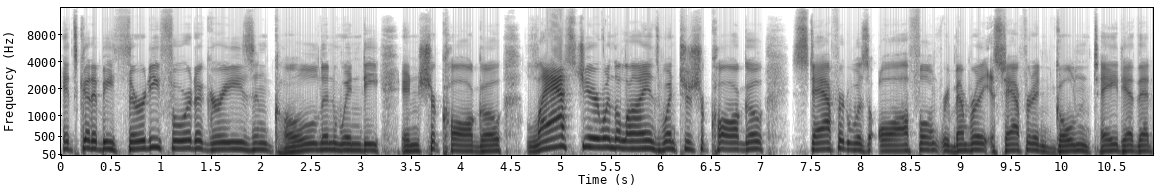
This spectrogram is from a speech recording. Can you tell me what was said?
It's going to be 34 degrees and cold and windy in Chicago. Last year, when the Lions went to Chicago, Stafford was awful. Remember, Stafford and Golden Tate had that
